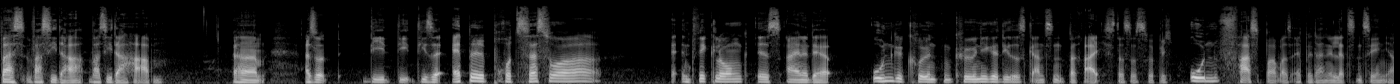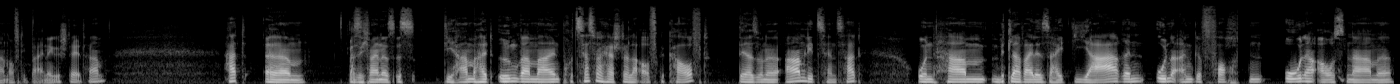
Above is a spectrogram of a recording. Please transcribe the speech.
was, was sie da, was sie da haben. Ähm, also die, die, diese Apple-Prozessor-Entwicklung ist eine der ungekrönten Könige dieses ganzen Bereichs. Das ist wirklich unfassbar, was Apple da in den letzten zehn Jahren auf die Beine gestellt haben hat. Ähm, also ich meine, das ist, die haben halt irgendwann mal einen Prozessorhersteller aufgekauft, der so eine ARM-Lizenz hat und haben mittlerweile seit Jahren unangefochten, ohne Ausnahme,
